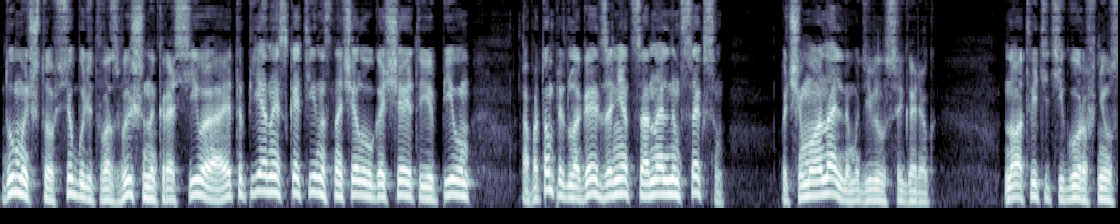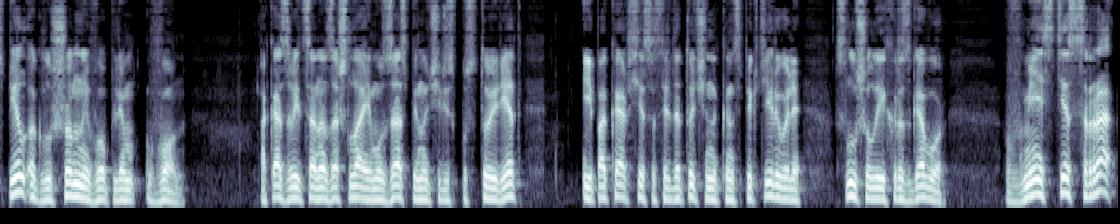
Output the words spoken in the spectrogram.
думает, что все будет возвышенно, красиво, а эта пьяная скотина сначала угощает ее пивом, а потом предлагает заняться анальным сексом. «Почему анальным?» – удивился Игорек. Но ответить Егоров не успел, оглушенный воплем «вон». Оказывается, она зашла ему за спину через пустой ряд, и пока все сосредоточенно конспектировали, слушала их разговор. «Вместе с Ра...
